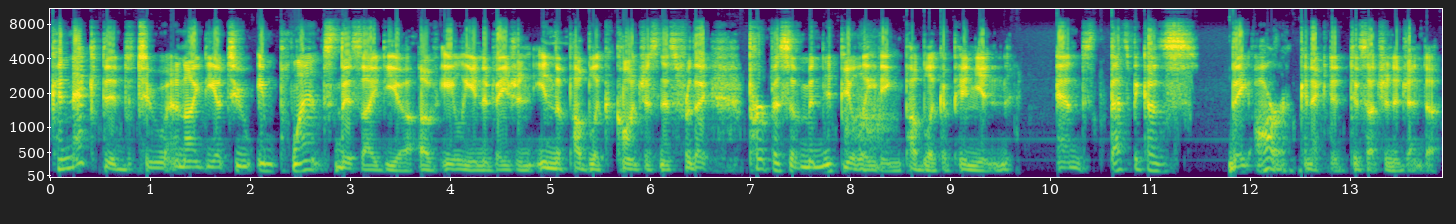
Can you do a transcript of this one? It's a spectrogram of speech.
connected to an idea to implant this idea of alien invasion in the public consciousness for the purpose of manipulating public opinion. And that's because they are connected to such an agenda,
